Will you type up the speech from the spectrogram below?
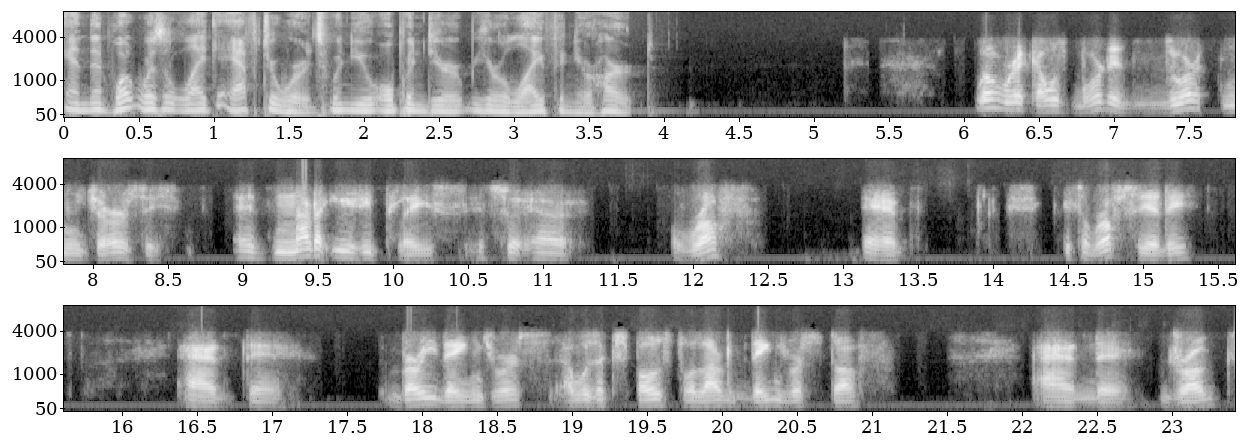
and then what was it like afterwards when you opened your, your life and your heart? Well, Ric, I was born in Newark, New Jersey. It's not an easy place. It's a, rough, uh, it's a rough city, and uh, very dangerous. I was exposed to a lot of dangerous stuff and uh, drugs,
